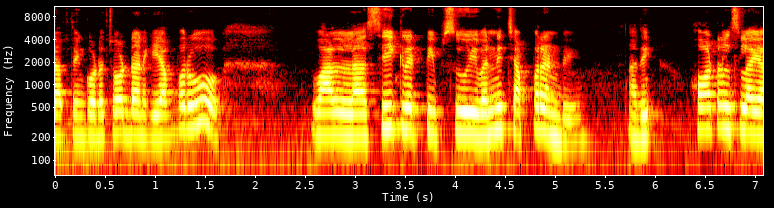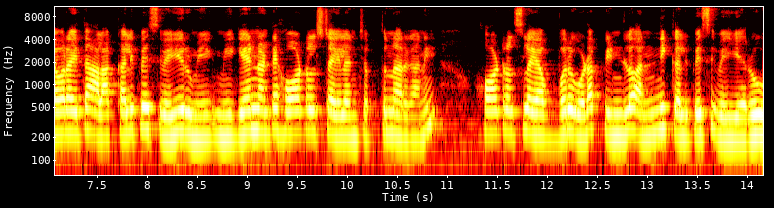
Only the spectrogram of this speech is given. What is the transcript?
లేకపోతే ఇంకోటో చూడడానికి ఎవ్వరు వాళ్ళ సీక్రెట్ టిప్స్ ఇవన్నీ చెప్పరండి. అది హోటల్స్లో ఎవరైతే అలా కలిపేసి వెయ్యరు మీ మీకేంటంటే హోటల్ స్టైల్ అని చెప్తున్నారు కానీ హోటల్స్లో ఎవ్వరు కూడా పిండిలో అన్నీ కలిపేసి వెయ్యరు.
